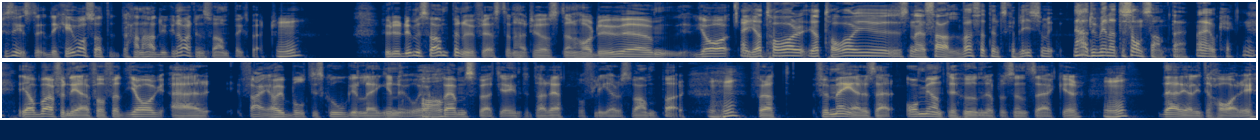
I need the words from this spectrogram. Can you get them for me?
Precis, det, det kan ju vara så att han hade ju kunnat vara en svampexpert. Mm. Hur är du med svampen nu förresten här till hösten? Har du... Eh, ja, Nej, jag, tar, jag tar ju sån här salva så att det inte ska bli så mycket. Nej, du menar inte sån svamp? Nej, Nej okej. Mm. jag bara funderar på, för att jag är... Fan, jag har ju bott i skogen länge nu och jag Ja. skäms för att jag inte tar rätt på fler svampar. Mhm. För att för mig är det så här, om jag inte är 100% säker, Mm. Där är jag lite harig,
